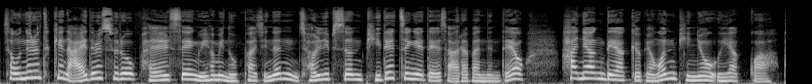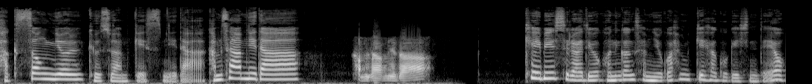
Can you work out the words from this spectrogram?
자, 오늘은 특히 나이 들수록 발생 위험이 높아지는 전립선 비대증에 대해서 알아봤는데요. 한양대학교 병원 비뇨의학과 박성열 교수와 함께 했습니다. 감사합니다. 감사합니다. KBS 라디오 건강 365 함께 하고 계신데요.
